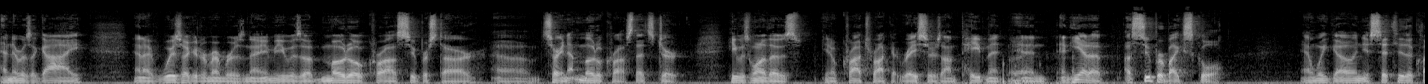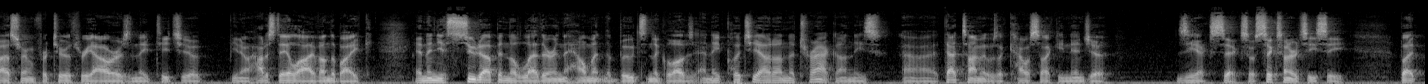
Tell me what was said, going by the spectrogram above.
and there was a guy, and I wish I could remember his name. He was a motocross superstar. Um, sorry, not motocross. That's dirt. He was one of those you know crotch rocket racers on pavement, and and he had a, a super bike school. And we go and you sit through the classroom for two or three hours, and they teach you you know how to stay alive on the bike, and then you suit up in the leather and the helmet and the boots and the gloves, and they put you out on the track on these. Uh, at that time, it was a Kawasaki Ninja ZX6, so 600 cc, but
